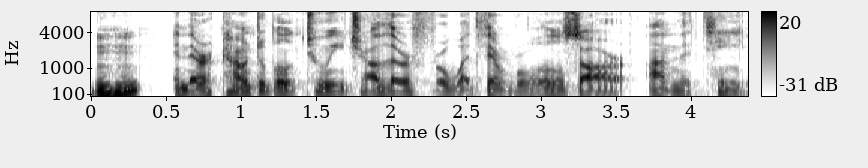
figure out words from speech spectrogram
Mm-hmm. And they're accountable to each other for what their roles are on the team.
